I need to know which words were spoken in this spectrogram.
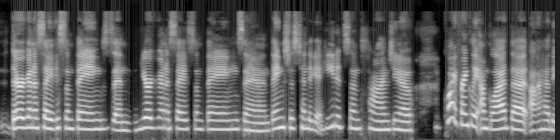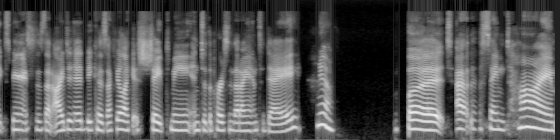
they're gonna say some things and you're gonna say some things and things just tend to get heated sometimes, you know. Quite frankly, I'm glad that I had the experiences that I did because I feel like it shaped me into the person that I am today Yeah. but at the same time,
